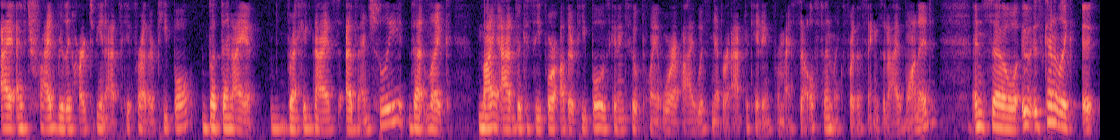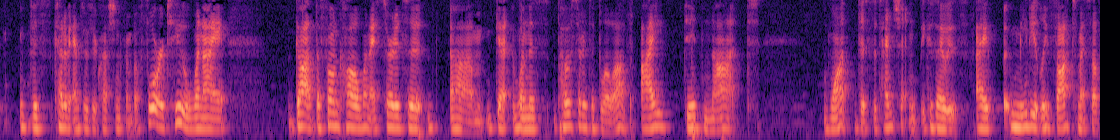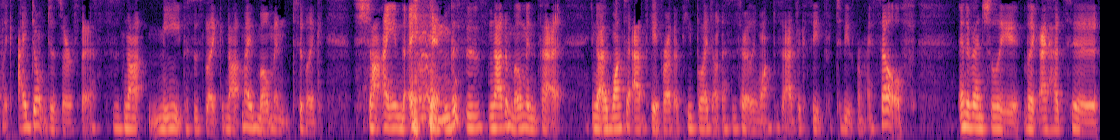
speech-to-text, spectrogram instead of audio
I, i've tried really hard to be an advocate for other people but then i recognized eventually that like my advocacy for other people was getting to a point where i was never advocating for myself and like for the things that i wanted. And so it was kind of like it, this kind of answers your question from before too. When i got the phone call when I started to um, get when this post started to blow up, I did not want this attention because I was I immediately thought to myself like I don't deserve this. This is not me. This is like not my moment to like shine in. This is not a moment that you know I want to advocate for other people. I don't necessarily want this advocacy for, to be for myself. And eventually like I had to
